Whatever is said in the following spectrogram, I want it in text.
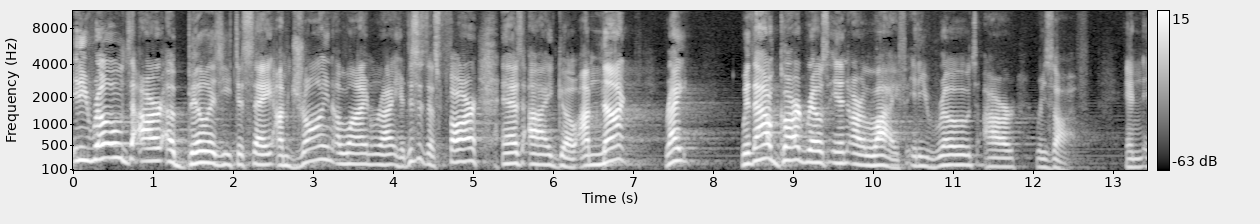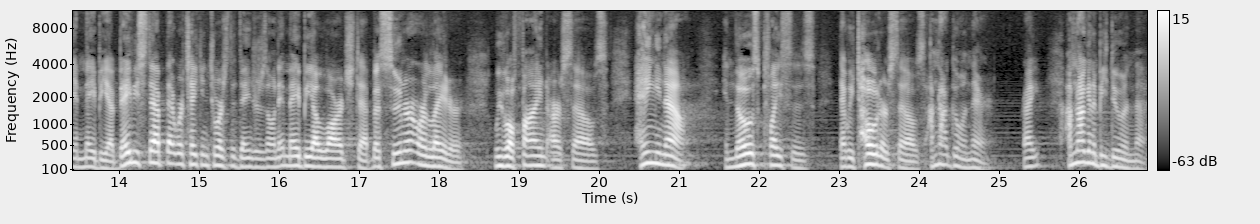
It erodes our ability to say, I'm drawing a line right here. This is as far as I go. I'm not, right? Without guardrails in our life, it erodes our resolve. And it may be a baby step that we're taking towards the danger zone, it may be a large step, but sooner or later, we will find ourselves hanging out in those places that we told ourselves, I'm not going there, right? I'm not going to be doing that.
